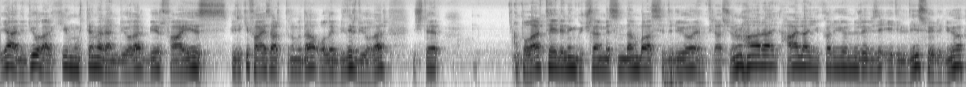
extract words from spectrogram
Yani diyorlar ki muhtemelen diyorlar bir faiz, bir iki faiz arttırımı da olabilir diyorlar. İşte Dolar TL'nin güçlenmesinden bahsediliyor. Enflasyonun hala, hala yukarı yönlü revize edildiği söyleniyor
